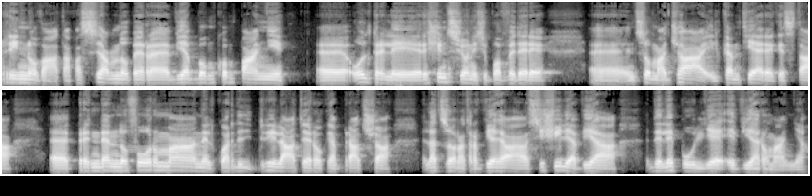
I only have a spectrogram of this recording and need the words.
rinnovata passando per via Boncompagni eh, oltre le recinzioni si può vedere eh, insomma già il cantiere che sta eh, prendendo forma nel quadrilatero che abbraccia la zona tra via Sicilia, via delle Puglie e via Romagna.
